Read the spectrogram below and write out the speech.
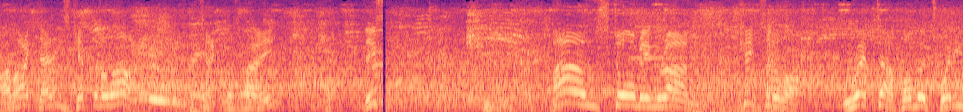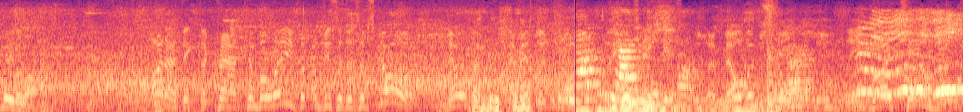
I like that. He's kept it alive. The tackle is made. This barnstorming run keeps it alive. Wrapped up on the 20 metre line. I don't think the crowd can believe that the visitors have scored. Melbourne That'd have entered They can lose. the Melbourne Storm lead by 10 here.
